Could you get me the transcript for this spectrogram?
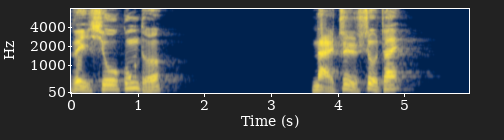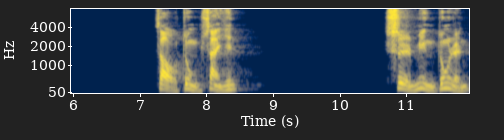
为修功德，乃至设斋，造众善因。”是命中人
